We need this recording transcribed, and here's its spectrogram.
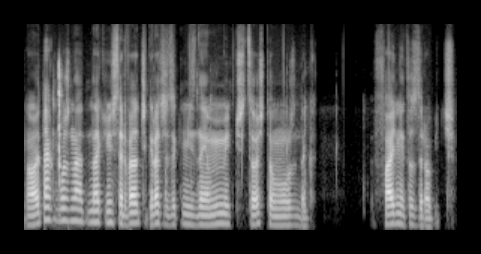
No ale tak można na jakimś serwerze, czy gracie z jakimiś znajomymi, czy coś, to można tak fajnie to zrobić.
